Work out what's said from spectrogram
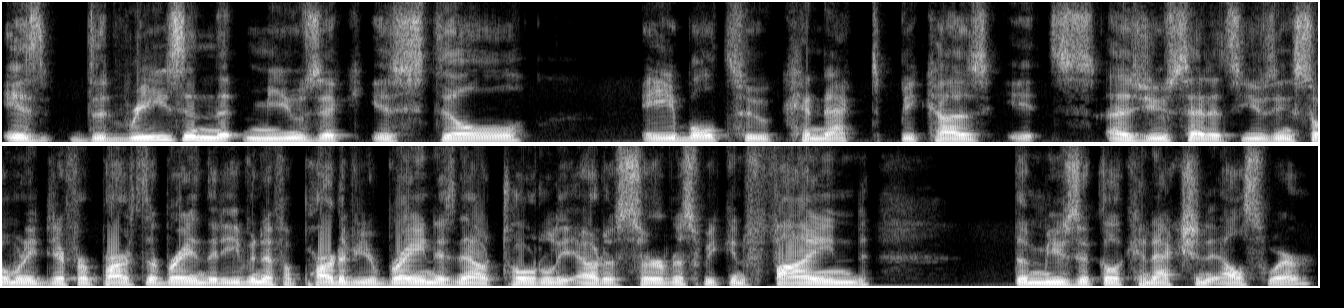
is the reason that music is still able to connect because it's as you said it's using so many different parts of the brain that even if a part of your brain is now totally out of service we can find the musical connection elsewhere?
